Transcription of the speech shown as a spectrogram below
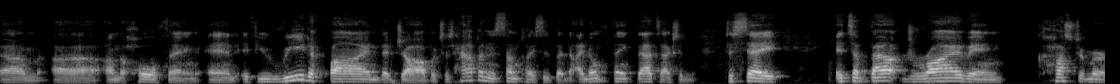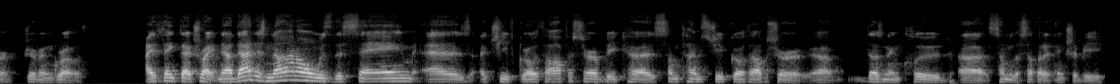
um, uh, on the whole thing. And if you redefine the job, which has happened in some places, but I don't think that's actually to say it's about driving customer driven growth. I think that's right. Now, that is not always the same as a chief growth officer because sometimes chief growth officer uh, doesn't include uh, some of the stuff that I think should be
